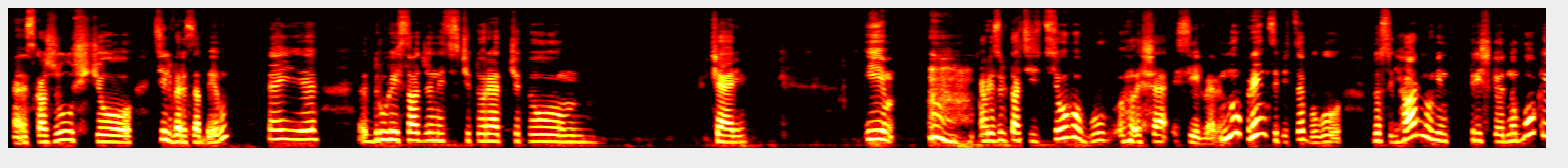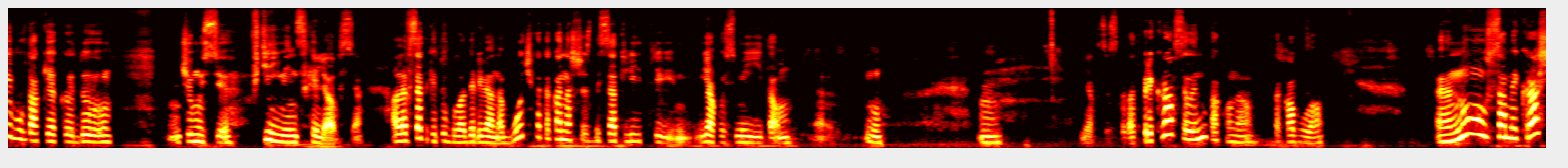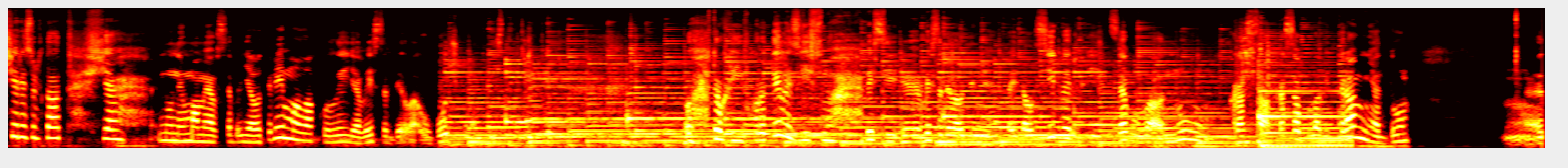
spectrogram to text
е, скажу, що Сільвер забив той е, другий саджанець, чи то Red, чи то Cherry. І в результаті цього був лише Сільвер. Ну, в принципі, це було досить гарно. Він трішки однобокий був, так як до чомусь в тінь він схилявся. Але все-таки тут була дерев'яна бочка така на 60 літрів. Якось ми її там, е, ну, як це сказати, прикрасили. Ну, так вона така була. Е, Ну, найкращий результат ще, ну, не в мами, а в себе я отримала, коли я висадила у бочку Трохи її вкоротили, звісно. Е, Висадила один Тайдал Сільвер, і це була ну, краса. Краса була від травня до,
